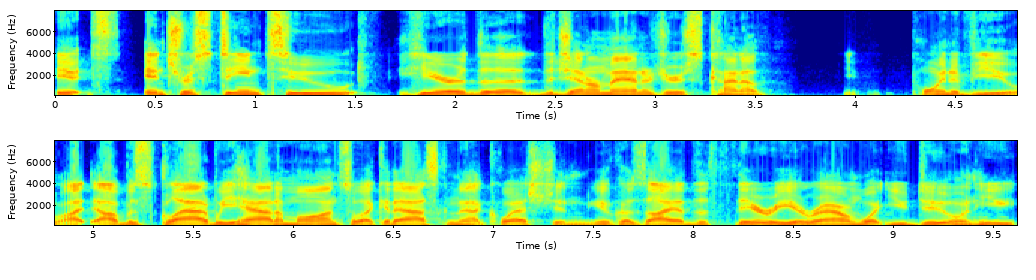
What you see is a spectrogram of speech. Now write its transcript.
it's interesting to hear the the general manager's kind of point of view. I, I was glad we had him on so I could ask him that question because you know, because I have the theory around what you do, and he,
